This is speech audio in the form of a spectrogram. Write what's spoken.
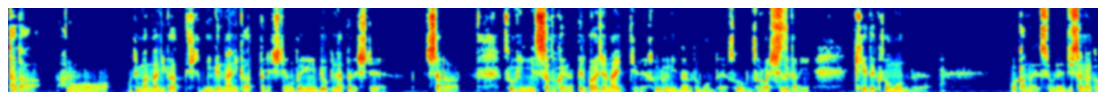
ただ、あの、本当にまあ何かあって、人間何かあったりして、本当に病気になったりして、したら、そういうふうにインスタとかやってる場合じゃないっていうね、そういうふうになると思うんで、そその場合静かに消えていくと思うんで、わかんないですよね。実際なんか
